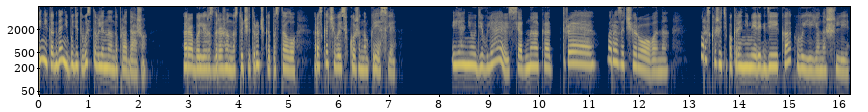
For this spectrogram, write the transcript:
и никогда не будет выставлена на продажу. Арабель раздраженно стучит ручкой по столу, раскачиваясь в кожаном кресле. «Я не удивляюсь, однако Тре разочарована. Расскажите, по крайней мере, где и как вы ее нашли?»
